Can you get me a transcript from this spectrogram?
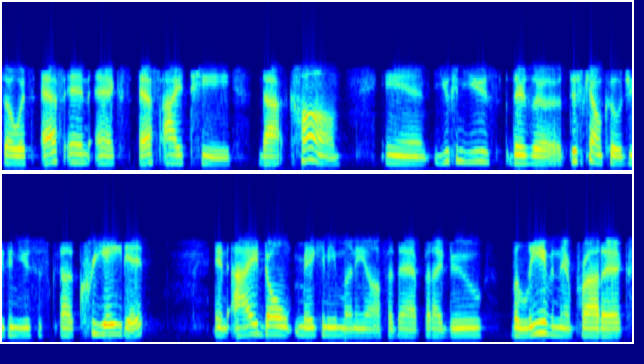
so it's fnxfit dot com, and you can use. There's a discount code you can use. to Uh, create it, and I don't make any money off of that, but I do believe in their products.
